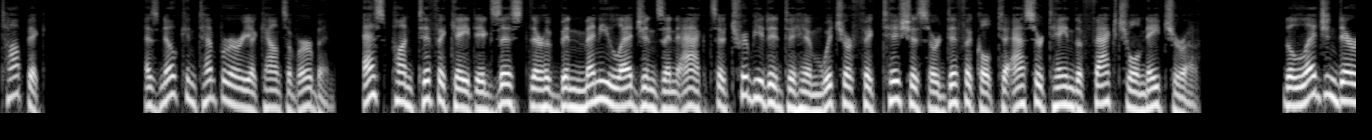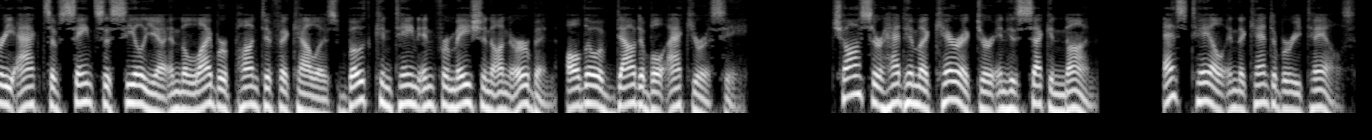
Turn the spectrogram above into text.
Topic: As no contemporary accounts of Urban pontificate exist there have been many legends and acts attributed to him which are fictitious or difficult to ascertain the factual nature of. The legendary Acts of Saint Cecilia and the Liber Pontificalis both contain information on Urban, although of doubtable accuracy. Chaucer had him a character in his second nun's tale in the Canterbury Tales.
